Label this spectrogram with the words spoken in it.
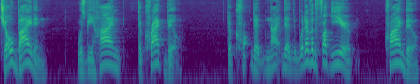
Joe Biden was behind the crack bill, the, the, the, the whatever the fuck year crime bill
